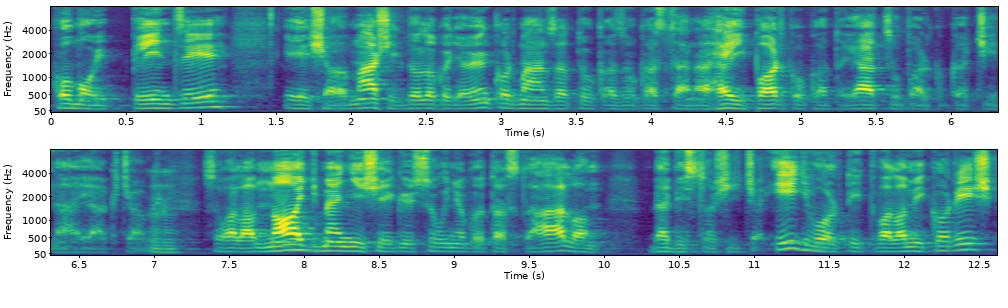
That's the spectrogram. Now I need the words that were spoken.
komoly pénzé, és a másik dolog, hogy a önkormányzatok azok aztán a helyi parkokat, a játszóparkokat csinálják csak. Uh-huh. Szóval a nagy mennyiségű szúnyogot azt a állam bebiztosítsa. Így volt itt valamikor is,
